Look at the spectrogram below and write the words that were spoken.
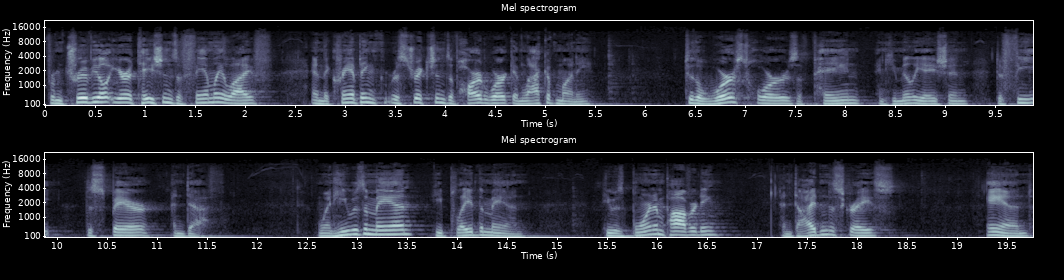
from trivial irritations of family life and the cramping restrictions of hard work and lack of money, to the worst horrors of pain and humiliation, defeat, despair, and death. When he was a man, he played the man. He was born in poverty and died in disgrace and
